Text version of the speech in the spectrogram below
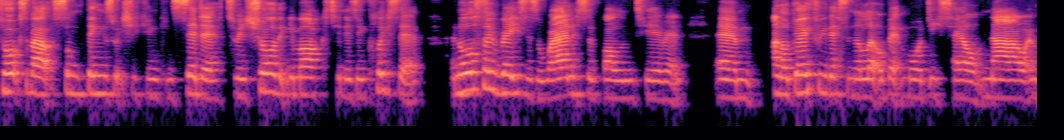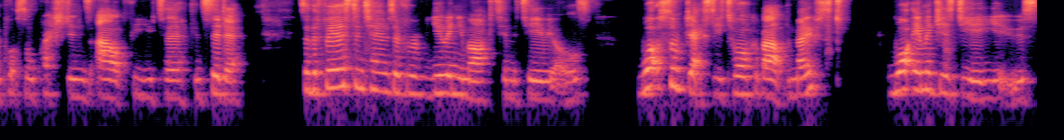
talks about some things which you can consider to ensure that your marketing is inclusive and also raises awareness of volunteering um, and I'll go through this in a little bit more detail now and put some questions out for you to consider. So the first in terms of reviewing your marketing materials, what subjects do you talk about the most? What images do you use?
